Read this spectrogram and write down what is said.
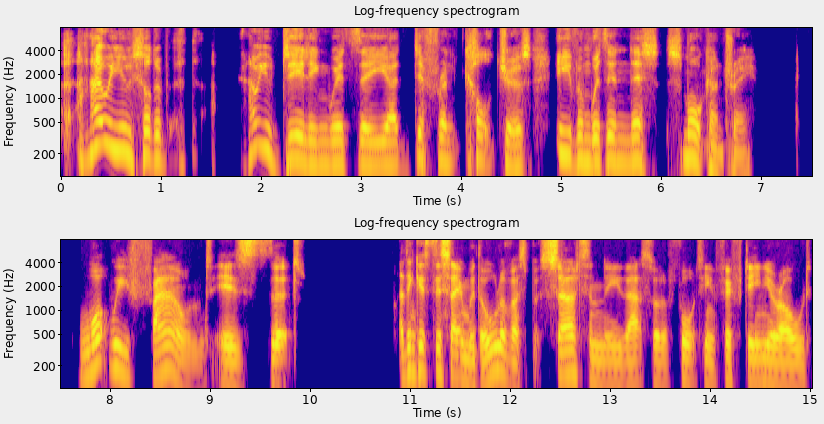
uh, how are you sort of? How are you dealing with the uh, different cultures, even within this small country? What we've found is that I think it's the same with all of us, but certainly that sort of 14, 15 year old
